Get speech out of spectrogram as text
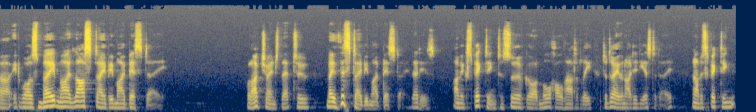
Uh, it was, May my last day be my best day. Well, I've changed that to, May this day be my best day. That is, I'm expecting to serve God more wholeheartedly today than I did yesterday and I'm expecting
